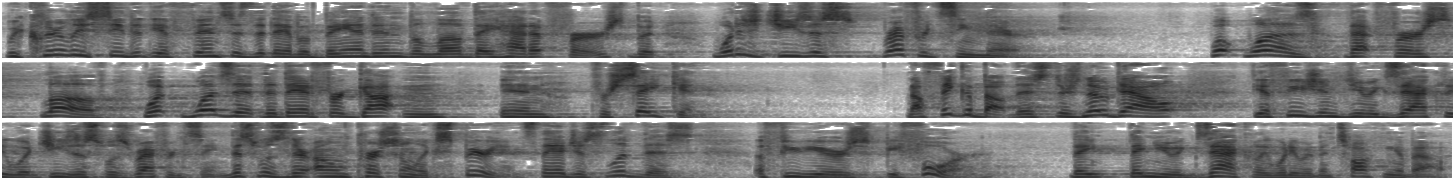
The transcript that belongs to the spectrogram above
We clearly see that the offense is that they have abandoned the love they had at first, but what is Jesus referencing there? What was that first love? What was it that they had forgotten and forsaken? Now think about this. There's no doubt the Ephesians knew exactly what Jesus was referencing. This was their own personal experience. They had just lived this a few years before. They, they knew exactly what he would have been talking about.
